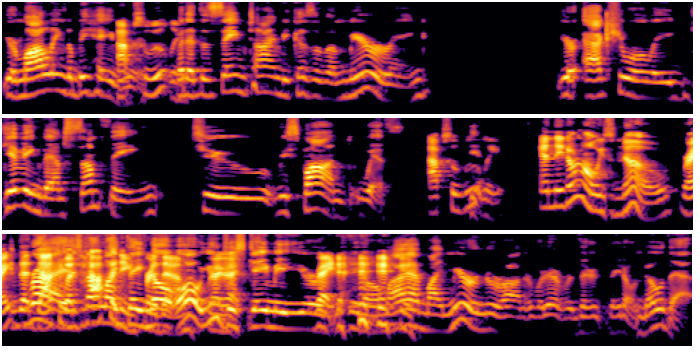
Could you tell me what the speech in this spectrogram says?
you're modeling the behavior. Absolutely. But at the same time, because of the mirroring, you're actually giving them something to respond with. Absolutely. Yeah. And they don't always know, right? That right. that's what's it's not happening like they for know, them. Oh, you right, just right. gave me your, right. you know, I have my mirror neuron or whatever. They they don't know that.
